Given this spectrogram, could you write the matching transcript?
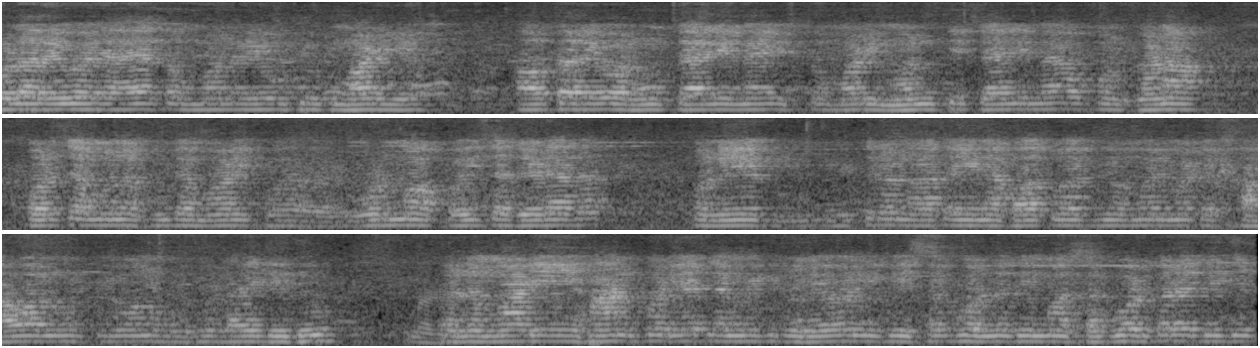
ઓલા રવિવારે આવ્યા તો મને એવું થયું કે મારી આવતા રવિવાર હું ચાલીને આવીશ તો મારી મનથી ચાલીને આવ્યો પણ ઘણા ખર્ચા મને ખુદા મારી રોડમાં પૈસા જડ્યા હતા. પણ એક મિત્ર હતા એના પાસ વાગ્યું અમારી માટે ખાવાનું પીવાનું બધું લાવી દીધું. અને મારી હાન પડી એટલે મેં કીધું રહેવાની કઈ સગવડ નથી માં સગવડ કરી દીધી.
